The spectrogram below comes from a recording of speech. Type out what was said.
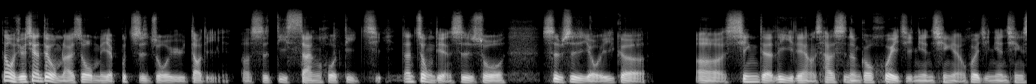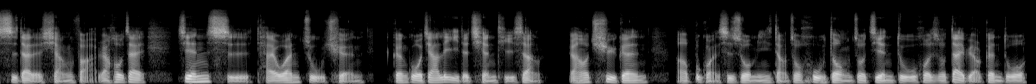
但我觉得现在对我们来说，我们也不执着于到底呃是第三或第几，但重点是说，是不是有一个呃新的力量，它是能够汇集年轻人、汇集年轻世代的想法，然后在坚持台湾主权跟国家利益的前提上。然后去跟呃，不管是说民进党做互动、做监督，或者说代表更多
